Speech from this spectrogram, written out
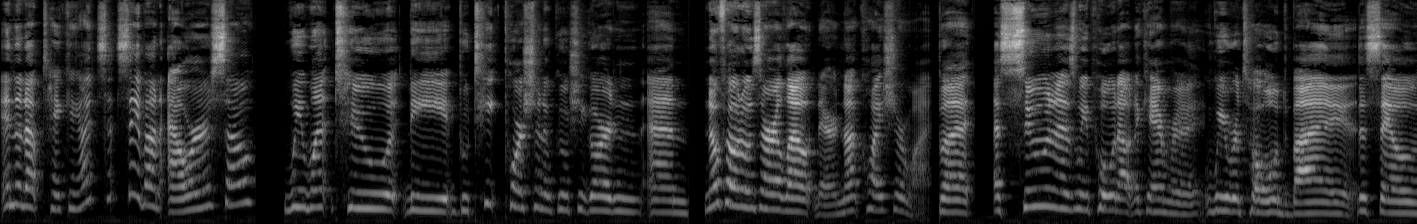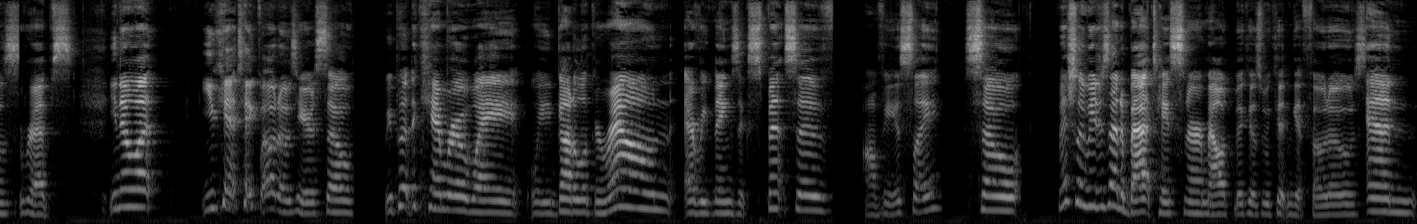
ended up taking, I'd say, about an hour or so, we went to the boutique portion of Gucci Garden and no photos are allowed there. Not quite sure why. But as soon as we pulled out the camera, we were told by the sales reps, you know what? You can't take photos here. So we put the camera away. We got to look around. Everything's expensive, obviously. So eventually we just had a bad taste in our mouth because we couldn't get photos. And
